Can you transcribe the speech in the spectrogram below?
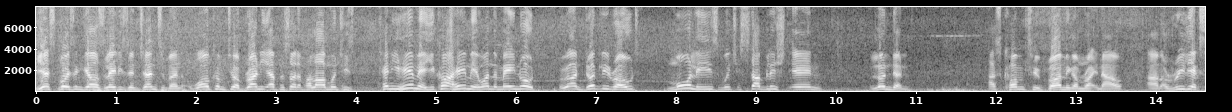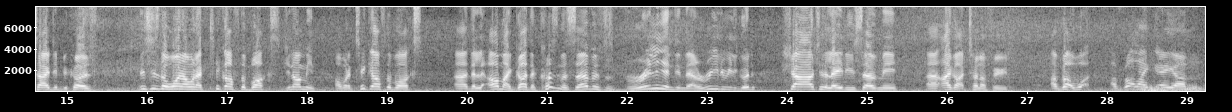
Yes, boys and girls, ladies and gentlemen, welcome to a brand new episode of Halal Munchies. Can you hear me? You can't hear me. We're on the main road. We're on Dudley Road. Morley's, which established in London, has come to Birmingham right now. Um, I'm really excited because this is the one I want to tick off the box. Do you know what I mean? I want to tick off the box. Uh, the, oh my God, the customer service was brilliant in there. Really, really good. Shout out to the lady who served me. Uh, I got a ton of food. I've got what? I've got like a um,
